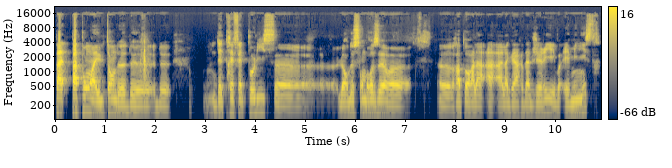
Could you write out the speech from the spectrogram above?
Papon a eu le temps de, d'être préfet de police lors de sombres heures rapport à la, à, la guerre d'Algérie et, ministre.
